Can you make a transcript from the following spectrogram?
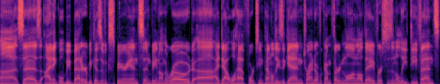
uh, says, "I think we'll be better because of experience and being on the road. Uh, I doubt we'll have 14 penalties again, trying to overcome third and long all day versus an elite defense."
